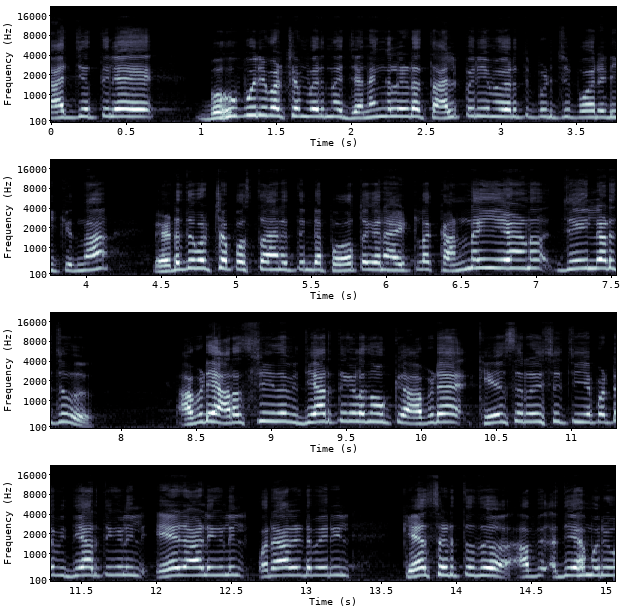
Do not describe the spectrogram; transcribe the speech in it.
രാജ്യത്തിലെ ബഹുഭൂരിപക്ഷം വരുന്ന ജനങ്ങളുടെ താല്പര്യം ഉയർത്തിപ്പിടിച്ച് പോരടിക്കുന്ന ഇടതുപക്ഷ പ്രസ്ഥാനത്തിന്റെ പ്രവർത്തകനായിട്ടുള്ള കണ്ണയ്യാണ് ജയിലിലടച്ചത് അവിടെ അറസ്റ്റ് ചെയ്ത വിദ്യാർത്ഥികളെ നോക്ക്. അവിടെ കേസ് രജിസ്റ്റർ ചെയ്യപ്പെട്ട വിദ്യാർത്ഥികളിൽ ഏഴാളുകളിൽ ഒരാളുടെ പേരിൽ കേസെടുത്തത് അദ്ദേഹം ഒരു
